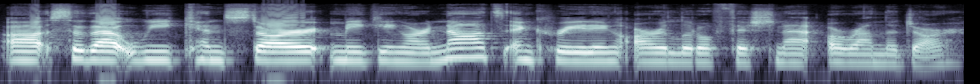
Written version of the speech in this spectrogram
uh, so that we can start making our knots and creating our little fishnet around the jar.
